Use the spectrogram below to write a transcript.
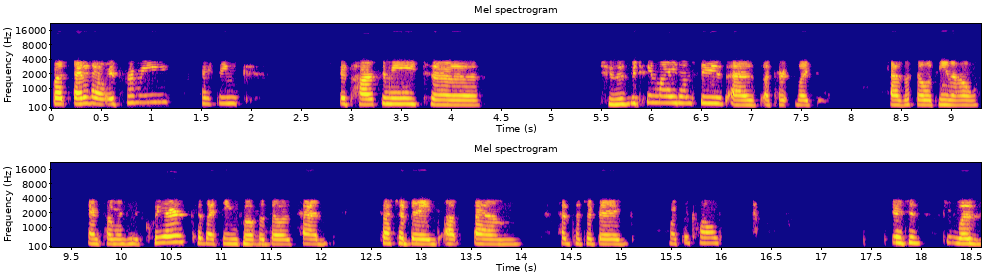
but I don't know. It's for me. I think it's hard for me to choose between my identities as a per- like as a Filipino and someone who's queer because I think both mm-hmm. of those had such a big up um had such a big what's it called it just was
